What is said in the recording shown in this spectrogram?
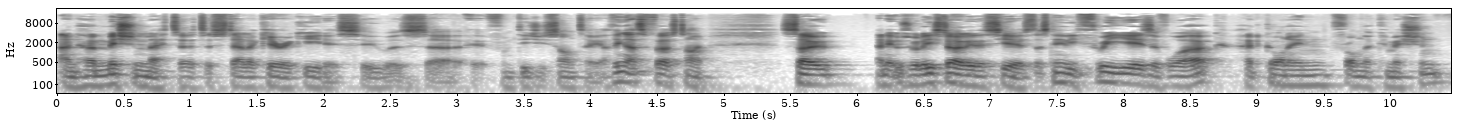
and her mission letter to Stella Kyriakides, who was uh, from DG Sante. I think that's the first time. So, and it was released earlier this year. So that's nearly three years of work had gone in from the Commission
